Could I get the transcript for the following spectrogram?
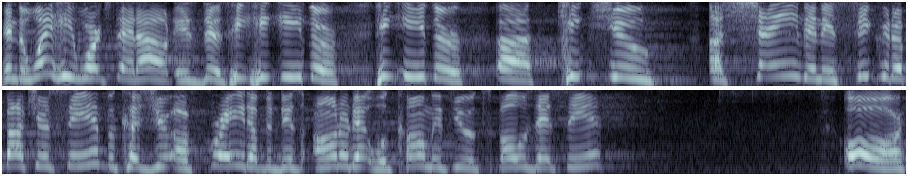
And the way he works that out is this he, he either, he either uh, keeps you ashamed and in secret about your sin because you're afraid of the dishonor that will come if you expose that sin. Or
